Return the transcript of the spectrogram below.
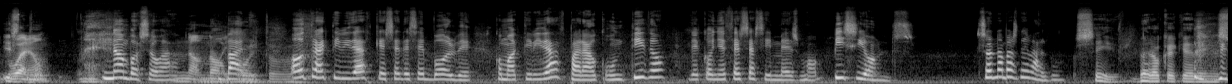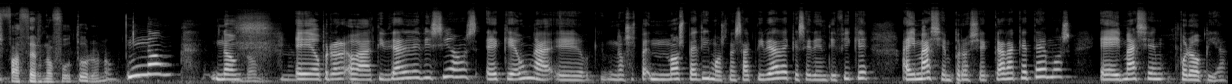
Isto, bueno, Non vos soa. Non, non vale. Moito. Outra actividade que se desenvolve como actividade para o contido de coñecerse a si sí mesmo. Visións. Sonabas de algo? Sí, ver o que queres facer no futuro, non? Non, non. non. Eh, o, a actividade de visións é que unha, eh, nos, nos pedimos nesa actividade que se identifique a imaxen proxectada que temos e a imaxen propia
